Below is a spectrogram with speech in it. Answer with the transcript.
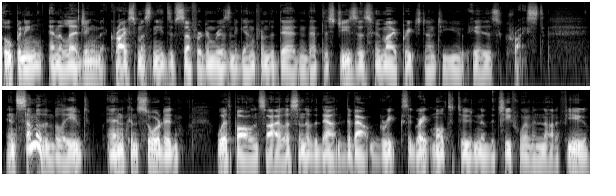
opening and alleging that Christ must needs have suffered and risen again from the dead, and that this Jesus, whom I preached unto you, is Christ. And some of them believed and consorted with Paul and Silas, and of the devout Greeks a great multitude, and of the chief women not a few.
